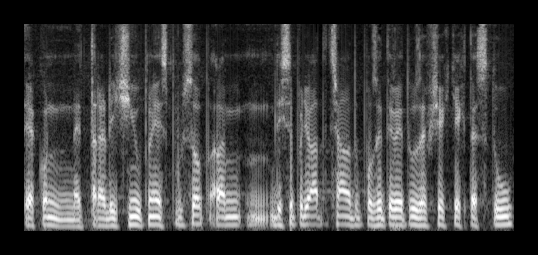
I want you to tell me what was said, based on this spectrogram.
jako netradiční úplně způsob, ale když se podíváte třeba na tu pozitivitu ze všech těch testů,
